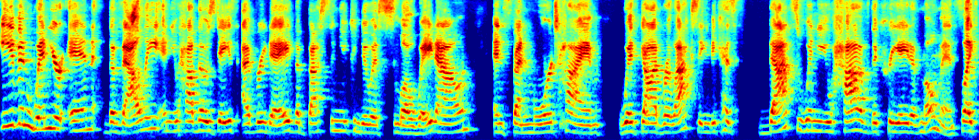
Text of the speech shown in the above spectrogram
Even when you're in the valley and you have those days every day, the best thing you can do is slow way down and spend more time with God relaxing because that's when you have the creative moments. Like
